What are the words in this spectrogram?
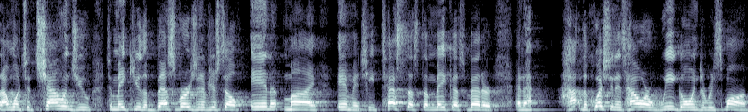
And I want to challenge you to make you the best version of yourself in my image. He tests us to make us better. And how, the question is, how are we going to respond?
